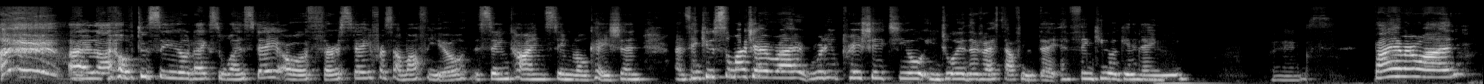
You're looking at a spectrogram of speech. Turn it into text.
and I hope to see you next Wednesday or Thursday for some of you. The same time, same location. And thank you so much, everyone. Really appreciate you. Enjoy the rest of your day. And thank you again, Amy. Thanks. Bye, everyone.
